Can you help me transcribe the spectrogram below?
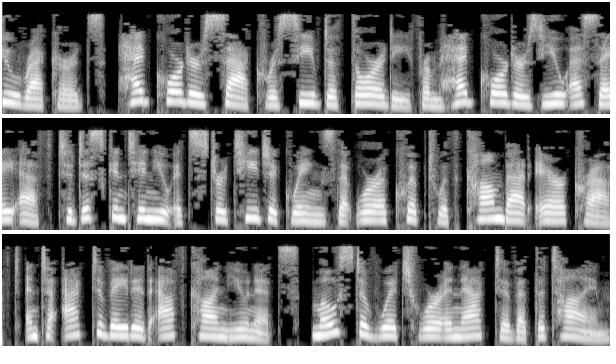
II records, Headquarters SAC received authority from Headquarters USAF to discontinue its strategic wings that were equipped with combat aircraft and to activated AFCON units, most of which were inactive at the time.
